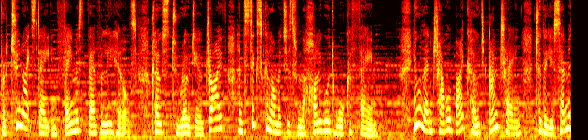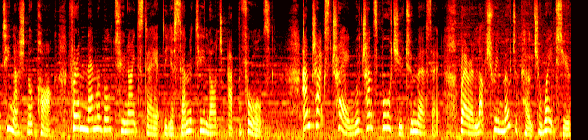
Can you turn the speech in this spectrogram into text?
for a two-night stay in famous Beverly Hills, close to Rodeo Drive and six kilometers from the Hollywood Walk of Fame. You will then travel by coach and train to the Yosemite National Park for a memorable two-night stay at the Yosemite Lodge at the Falls. Amtrak's train will transport you to Merced, where a luxury motor coach awaits you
